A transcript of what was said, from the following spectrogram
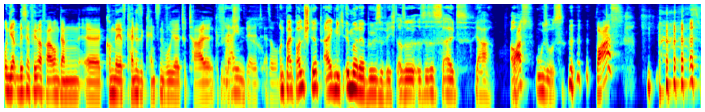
und ihr habt ein bisschen Filmerfahrung, dann äh, kommen da jetzt keine Sequenzen, wo ihr total geflasht Nein. werdet. Also und bei Bond stirbt eigentlich immer der Bösewicht. Also es ist halt, ja, auch Was? Usus. Was? das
